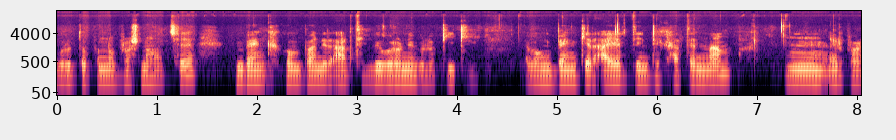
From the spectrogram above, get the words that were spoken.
গুরুত্বপূর্ণ প্রশ্ন হচ্ছে ব্যাংক কোম্পানির আর্থিক বিবরণীগুলো কি কি? এবং ব্যাংকের আয়ের তিনটি খাতের নাম এরপর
